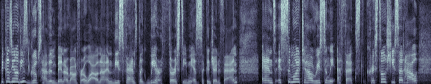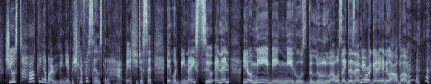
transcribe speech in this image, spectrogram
because you know these groups haven't been around for a while now, and these fans like we are thirsty. Me as a second gen fan, and it's similar to how recently f(x) Krystal she said how she was talking about reunion, but she never said it was gonna happen. She just said it would be nice to, and then you know me being me who's the Lulu, I was like, does that mean we're getting a new album?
